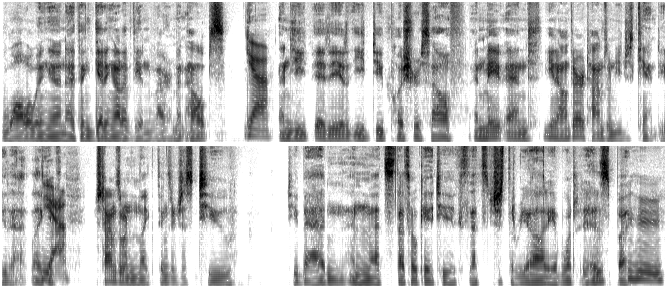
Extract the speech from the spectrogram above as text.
wallowing in, I think getting out of the environment helps. Yeah. And you it, it, you do push yourself and may and you know, there are times when you just can't do that. Like yeah. there's times when like things are just too too bad and and that's that's okay too cuz that's just the reality of what it is, but mm-hmm.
